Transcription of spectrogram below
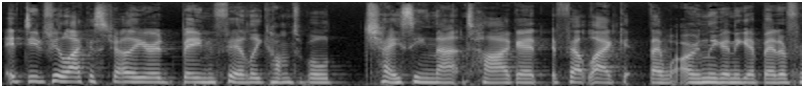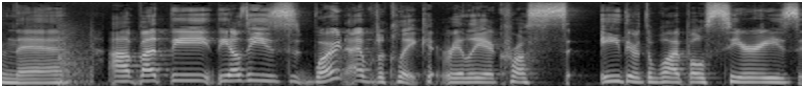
it did feel like Australia had been fairly comfortable chasing that target. It felt like they were only going to get better from there. Uh, but the, the Aussies weren't able to click really across either of the white ball series.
